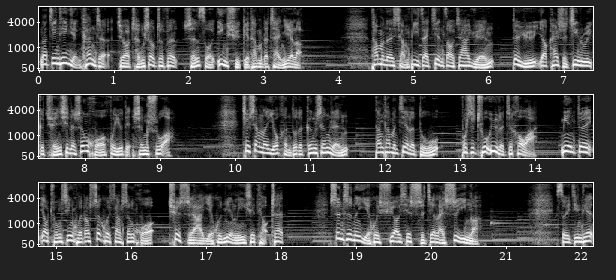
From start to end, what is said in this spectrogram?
那今天眼看着就要承受这份神所应许给他们的产业了。他们呢，想必在建造家园，对于要开始进入一个全新的生活会有点生疏啊。就像呢，有很多的更生人，当他们戒了毒或是出狱了之后啊，面对要重新回到社会上生活，确实啊也会面临一些挑战，甚至呢也会需要一些时间来适应啊。所以今天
